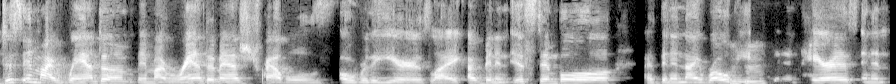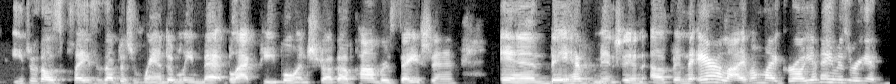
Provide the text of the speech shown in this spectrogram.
just in my random, in my random ass travels over the years, like I've been in Istanbul, I've been in Nairobi, Mhm. I've been in Paris, and in each of those places, I've just randomly met Black people and struck up conversation. And they have mentioned Up in the Air Life. I'm like, girl, your name is ringing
